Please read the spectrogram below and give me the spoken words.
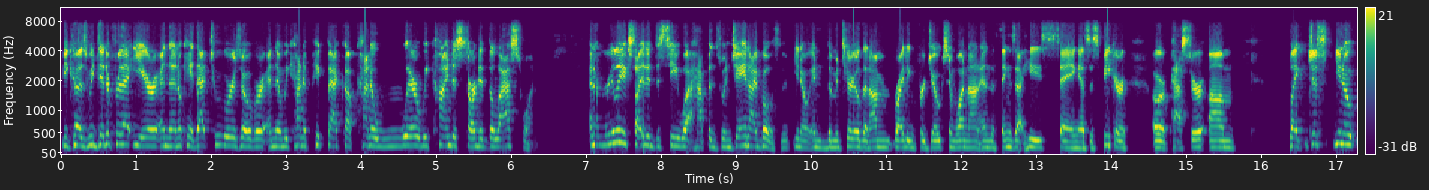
because we did it for that year and then okay that tour is over and then we kind of pick back up kind of where we kind of started the last one. And i'm really excited to see what happens when jay and i both you know in the material that i'm writing for jokes and whatnot and the things that he's saying as a speaker or pastor um like just you know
